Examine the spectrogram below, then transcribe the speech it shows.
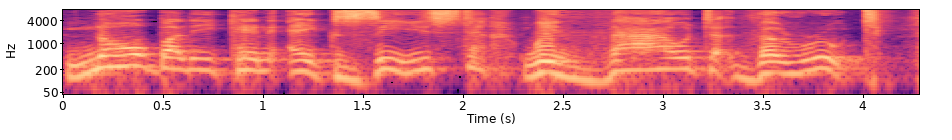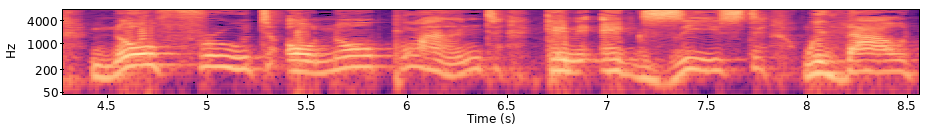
nobody can exist without the root. No fruit or no plant can exist without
